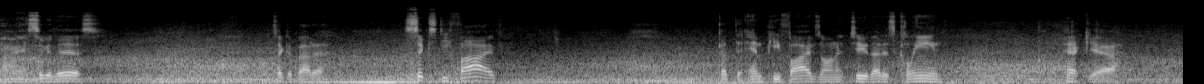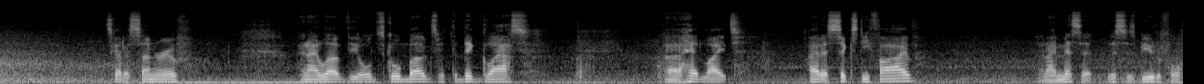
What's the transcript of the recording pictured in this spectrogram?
Nice, look at this. It's like about a 65. Got the MP5s on it too, that is clean. Heck yeah. It's got a sunroof. And I love the old school bugs with the big glass uh, headlights. I had a 65 and I miss it. This is beautiful.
